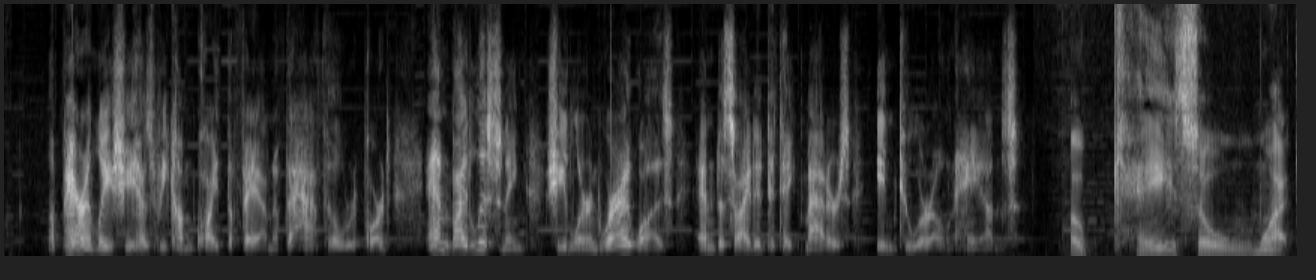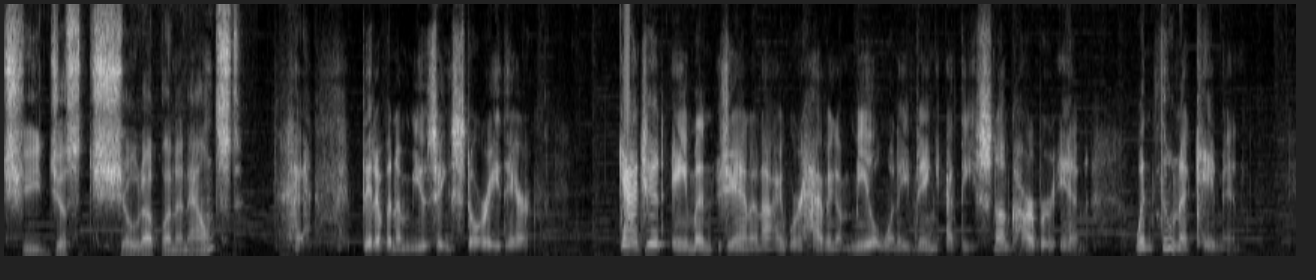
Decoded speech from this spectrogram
Apparently, she has become quite the fan of the Half Hill Report, and by listening, she learned where I was and decided to take matters into her own hands. Okay, so what? She just showed up unannounced? Bit of an amusing story there. Gadget, Eamon, Jan, and I were having a meal one evening at the Snug Harbor Inn when Thuna came in.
